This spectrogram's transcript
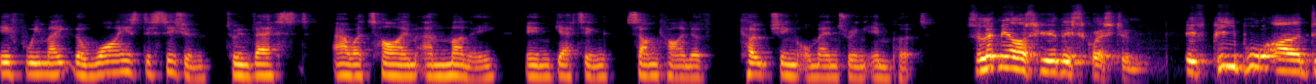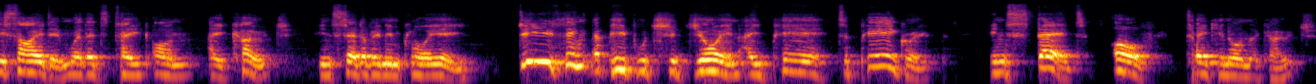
if we make the wise decision to invest our time and money in getting some kind of coaching or mentoring input. So let me ask you this question. If people are deciding whether to take on a coach instead of an employee, do you think that people should join a peer to peer group instead of taking on a coach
